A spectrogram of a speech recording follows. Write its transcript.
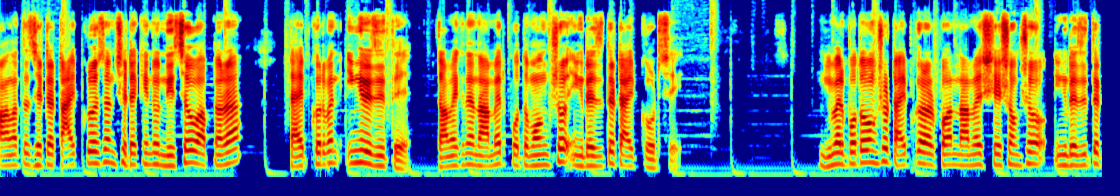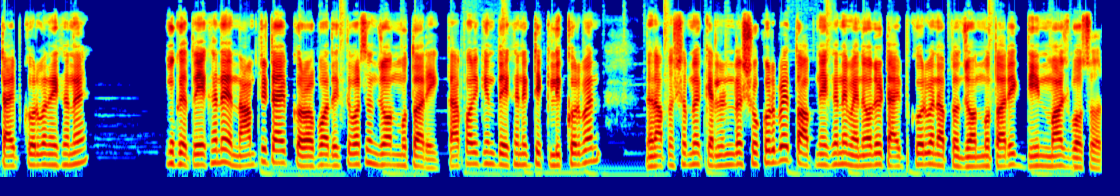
বাংলাতে যেটা টাইপ করেছেন, সেটা কিন্তু নিচেও আপনারা টাইপ করবেন ইংরেজিতে। তো আমি এখানে নামের প্রথম অংশ ইংরেজিতে টাইপ করছি। নামের প্রথম অংশ টাইপ করার পর নামের শেষ অংশ ইংরেজিতে টাইপ করবেন এখানে। ওকে তো এখানে নামটি টাইপ করার পর দেখতে পাচ্ছেন জন্ম তারিখ। তারপরে কিন্তু এখানে একটি ক্লিক করবেন দেন আপনার সামনে ক্যালেন্ডার শো করবে। তো আপনি এখানে ম্যানুয়ালি টাইপ করবেন আপনার জন্ম তারিখ, দিন, মাস, বছর।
